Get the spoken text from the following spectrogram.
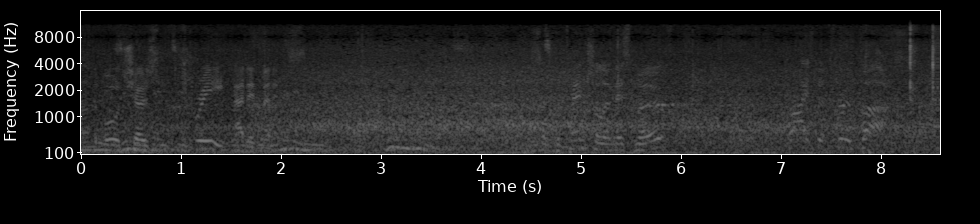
And the board shows three added minutes. Some potential in this move. Tries the through pass.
